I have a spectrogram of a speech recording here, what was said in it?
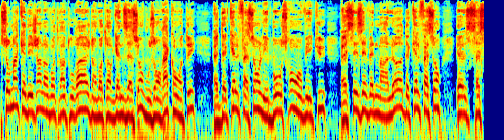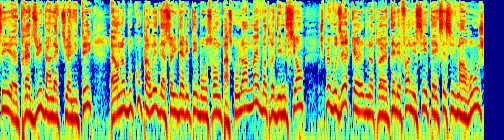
sûrement que des gens dans votre entourage, dans votre organisation, vous ont raconté euh, de quelle façon les Beaucerons ont vécu ces événements-là, de quelle façon ça s'est traduit dans l'actualité. On a beaucoup parlé de la solidarité beauceronne parce qu'au lendemain de votre démission, je peux vous dire que notre téléphone ici était excessivement rouge.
